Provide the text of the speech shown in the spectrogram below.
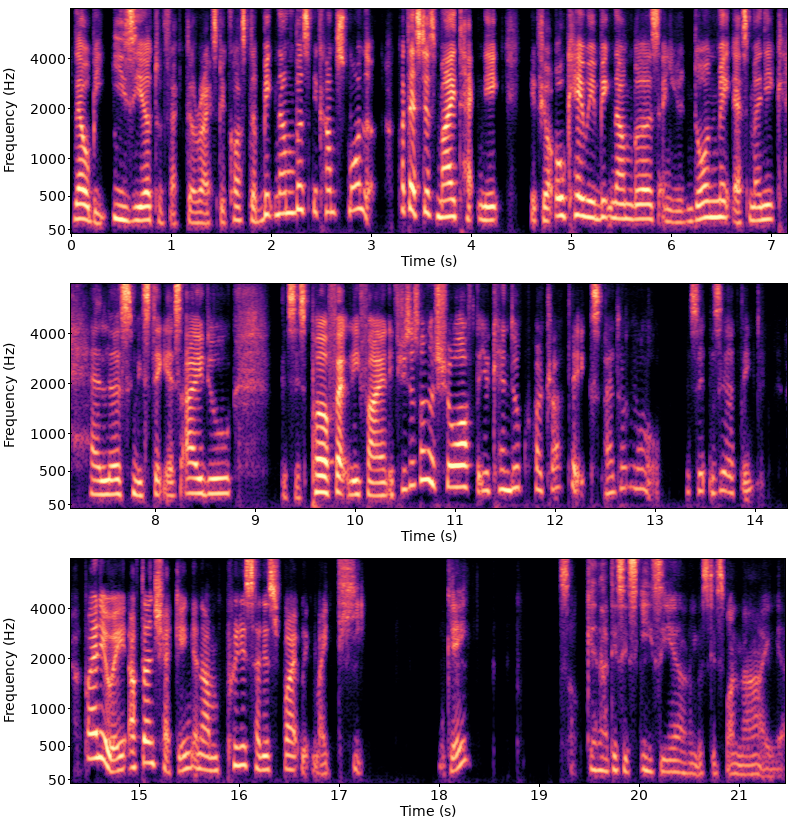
That will be easier to factorize because the big numbers become smaller. But that's just my technique. If you're okay with big numbers and you don't make as many careless mistakes as I do, this is perfectly fine. If you just want to show off that you can do quadratics, I don't know. Is it, is it a thing? But anyway, I've done checking and I'm pretty satisfied with my t. Okay. So now this is easier. Use this one now. Yeah.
